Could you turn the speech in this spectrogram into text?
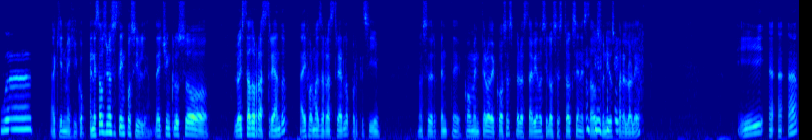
What? aquí en México. En Estados Unidos está imposible. De hecho, incluso lo he estado rastreando. Hay formas de rastrearlo porque sí, no sé de repente cómo me entero de cosas, pero está viendo si los stocks en Estados Unidos para el OLED. Y, ah, ah, ah.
